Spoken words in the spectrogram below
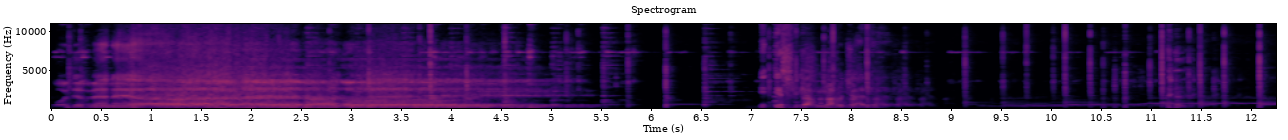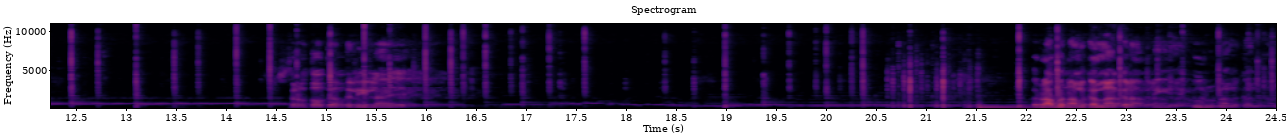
ਤੁਝ ਬਿਨ ਆਵੇ ਸਿਰਫ ਦੋ ਤਿੰਨ ਦਲੀਲਾਂ ਏ ਰੱਬ ਨਾਲ ਗੱਲਾਂ ਕਰਾਉਂਦੀ ਹੈ ਗੁਰੂ ਨਾਲ ਗੱਲਾਂ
